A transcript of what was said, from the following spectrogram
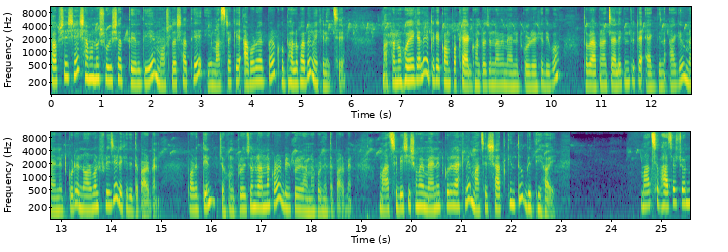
সবশেষে সামান্য সরিষার তেল দিয়ে মশলার সাথে এই মাছটাকে আবারও একবার খুব ভালোভাবে মেখে নিচ্ছে। মাখানো হয়ে গেলে এটাকে কমপক্ষে এক ঘণ্টার জন্য আমি ম্যারিনেট করে রেখে দিব। তবে আপনারা চাইলে কিন্তু এটা একদিন আগেও ম্যারিনেট করে নর্মাল ফ্রিজে রেখে দিতে পারবেন। পরের দিন যখন প্রয়োজন রান্না করার, বের করে রান্না করে নিতে পারবেন। মাছ বেশি সময় ম্যারিনেট করে রাখলে মাছের স্বাদ কিন্তু বৃদ্ধি হয়। মাছ ভাজার জন্য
